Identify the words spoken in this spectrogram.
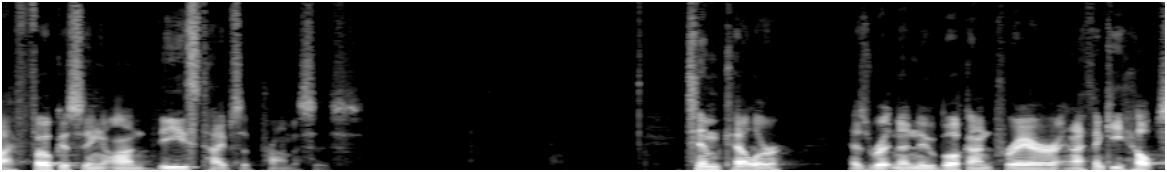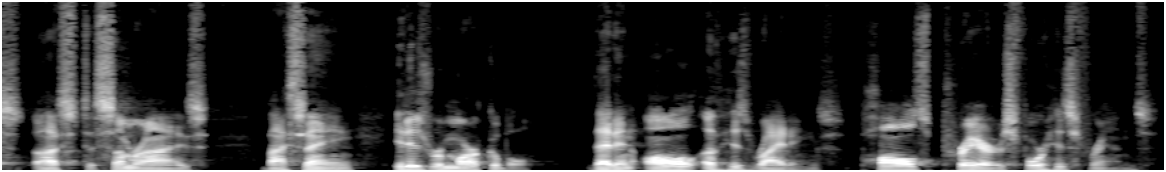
by focusing on these types of promises. Tim Keller has written a new book on prayer, and I think he helps us to summarize by saying, It is remarkable that in all of his writings, Paul's prayers for his friends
